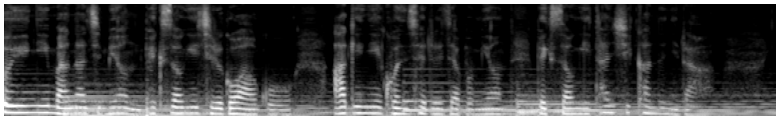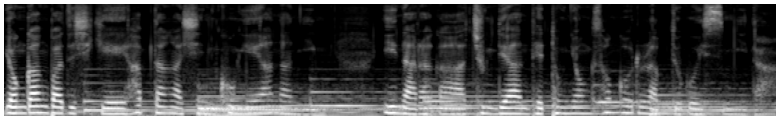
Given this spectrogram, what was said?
의인이 많아지면 백성이 즐거워하고 악인이 권세를 잡으면 백성이 탄식하느니라. 영광 받으시기에 합당하신 공의의 하나님, 이 나라가 중대한 대통령 선거를 앞두고 있습니다.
